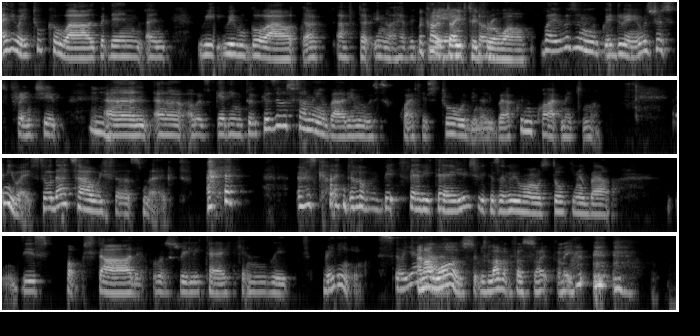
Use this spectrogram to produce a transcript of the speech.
anyway, it took a while, but then and we we would go out uh, after you know have a we kind of dated for a while. Well, it wasn't a drink; it was just friendship, mm. and and I, I, was getting to because there was something about him. It was quite extraordinary, but I couldn't quite make him up. Anyway, so that's how we first met. it was kind of a bit fairy tale-ish because everyone was talking about this pop star that was really taken with me. So yeah. And I was. It was love at first sight for me.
